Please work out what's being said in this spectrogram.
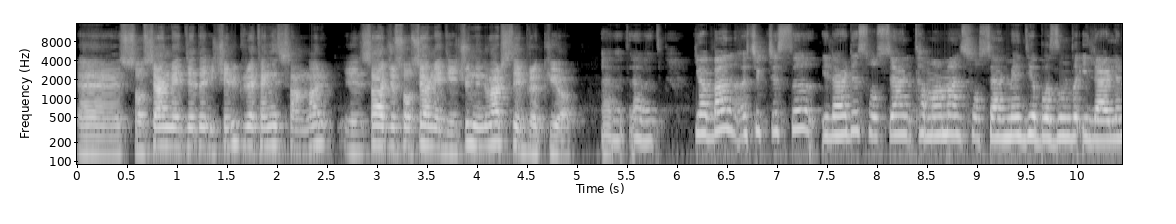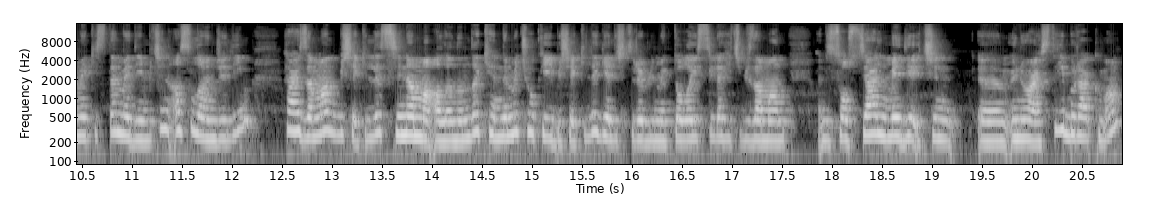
e, sosyal medyada içerik üreten insanlar e, sadece sosyal medya için üniversiteyi bırakıyor. Evet, evet. Ya ben açıkçası ileride sosyal tamamen sosyal medya bazında ilerlemek istemediğim için asıl önceliğim her zaman bir şekilde sinema alanında kendimi çok iyi bir şekilde geliştirebilmek. Dolayısıyla hiçbir zaman hani sosyal medya için e, üniversiteyi bırakmam.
